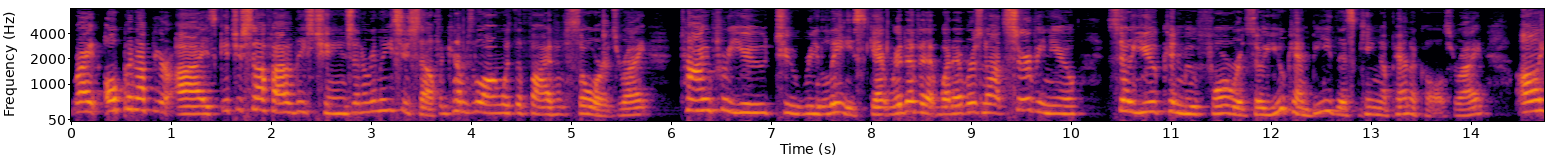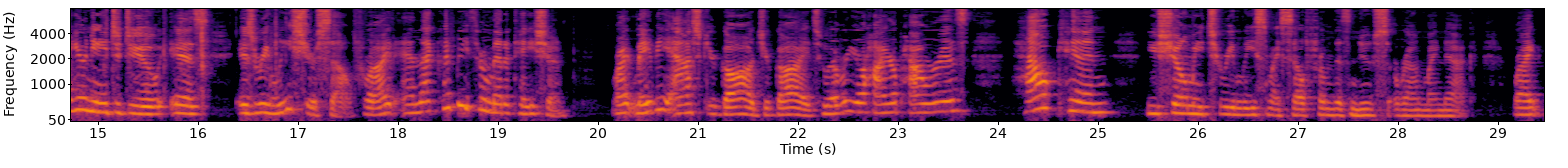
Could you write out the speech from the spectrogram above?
right? Open up your eyes, get yourself out of these chains and release yourself. It comes along with the Five of Swords, right? Time for you to release, get rid of it, whatever's not serving you, so you can move forward, so you can be this King of Pentacles, right? All you need to do is, is release yourself, right? And that could be through meditation, right? Maybe ask your gods, your guides, whoever your higher power is, how can you show me to release myself from this noose around my neck, right?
